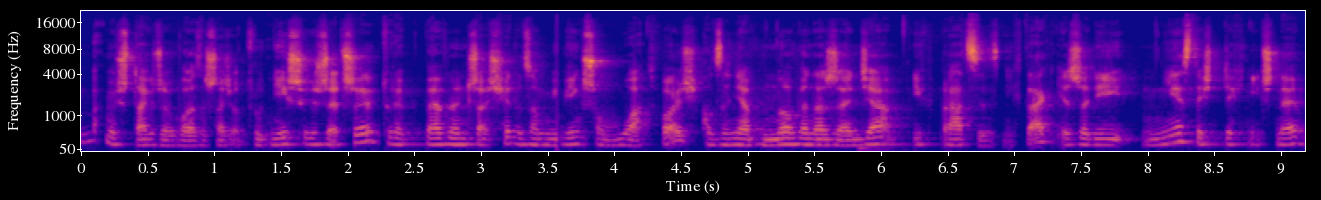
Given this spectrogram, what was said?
mam już tak, że wolę zaczynać od trudniejszych rzeczy, które w pewnym czasie dadzą mi większą łatwość wchodzenia w nowe narzędzia i w pracy z nich, tak? Jeżeli nie jesteś techniczny,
